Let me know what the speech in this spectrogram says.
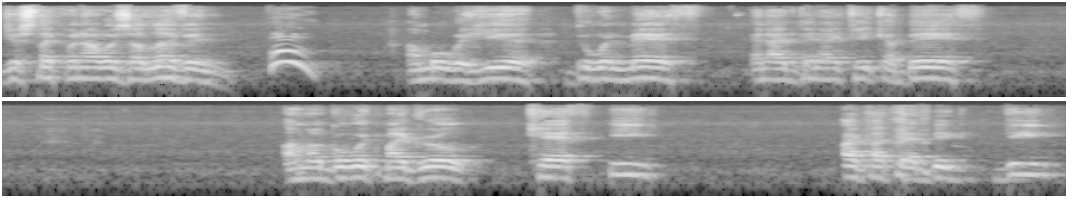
just like when I was 11. woo. I'm over here doing math, and I, then I take a bath. I'm gonna go with my girl, Kathy. I got that big D.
